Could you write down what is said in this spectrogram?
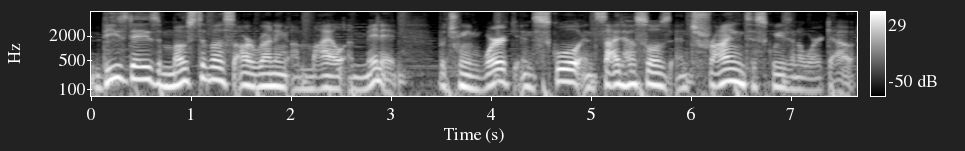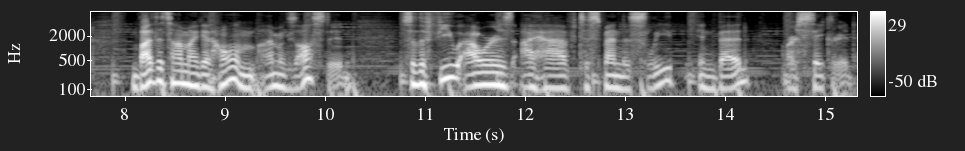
These days, most of us are running a mile a minute between work and school and side hustles and trying to squeeze in a workout. By the time I get home, I'm exhausted. So the few hours I have to spend asleep in bed are sacred.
